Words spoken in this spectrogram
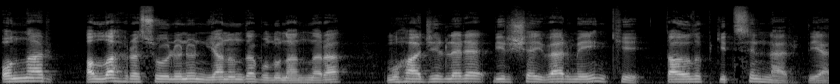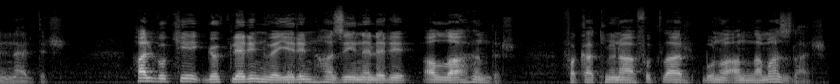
Onlar Allah Resulü'nün yanında bulunanlara muhacirlere bir şey vermeyin ki dağılıp gitsinler diyenlerdir. Halbuki göklerin ve yerin hazineleri Allah'ındır. Fakat münafıklar bunu anlamazlar.''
